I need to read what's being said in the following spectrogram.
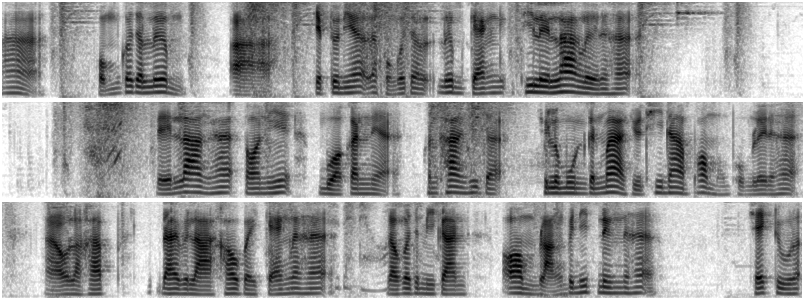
อ่า ผมก็จะเริ่ม อ่า เก็บตัวเนี้ยแล้วผมก็จะเริ่มแก๊งที่เลนล่างเลยนะฮะ เลนล่างฮะ ตอนนี้บวกกันเนี่ยค่อนข้างที่จะ ชุลมุนกันมากอยู่ที่หน้าป้อมของผมเลยนะฮะ เอาละครับ ได้เวลาเข้าไปแก๊งแล้วฮะ เราก็จะมีการอ้อมหลังไปนิดนึงนะฮะ เช็คดูนะ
